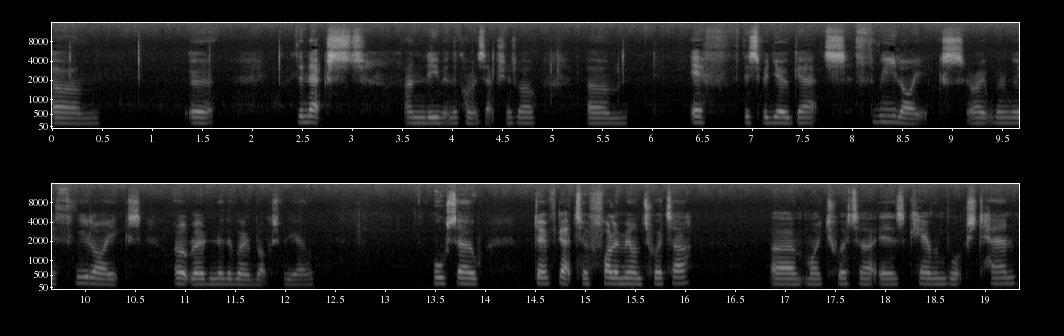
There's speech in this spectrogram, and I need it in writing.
Um uh, the next and leave it in the comment section as well. Um, if this video gets three likes, alright, we're going to go three likes, I'll upload another Roblox video. Also, don't forget to follow me on Twitter. Um, my Twitter is Kieran Brooks 10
